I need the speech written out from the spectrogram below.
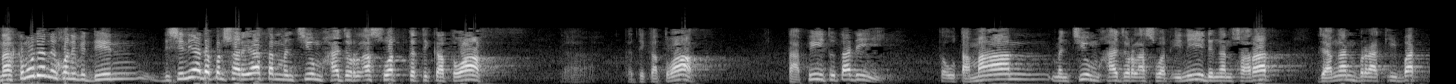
Nah, kemudian ikhwan fillah di sini ada pensyariatan mencium hajarul aswad ketika tawaf. Ya, ketika tawaf. Tapi itu tadi keutamaan mencium hajarul aswad ini dengan syarat jangan berakibat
